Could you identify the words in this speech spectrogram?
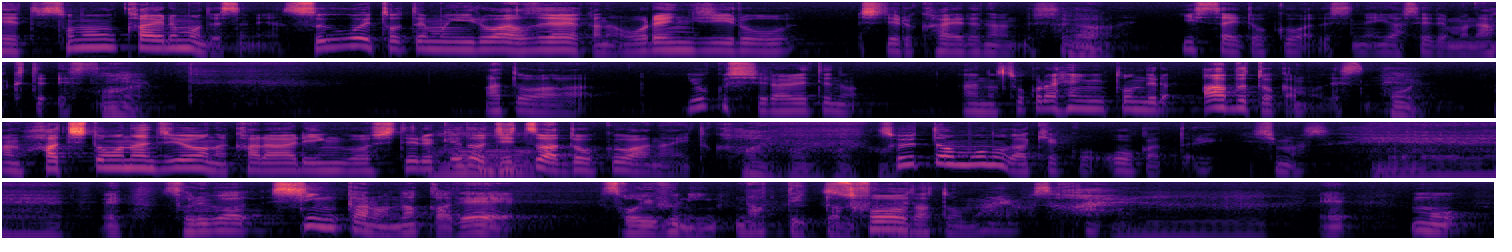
えー、とそのカエルもですねすごいとても色鮮やかなオレンジ色をしてるカエルなんですが、は一切毒はですね野生でもなくてですね、はい。あとはよく知られてるのはあのそこら辺に飛んでるアブとかもですね、はい。あの蜂と同じようなカラーリングをしてるけど実は毒はないとかはいはいはいはい。そういったものが結構多かったりしますね。えそれは進化の中でそういうふうになっていったんですか、ね、そうだと思います。はい。えもう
